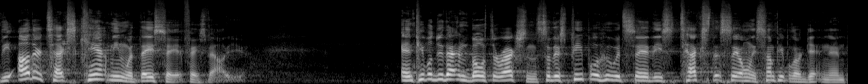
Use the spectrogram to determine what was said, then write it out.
the other texts can't mean what they say at face value. And people do that in both directions. So there's people who would say these texts that say only some people are getting in,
